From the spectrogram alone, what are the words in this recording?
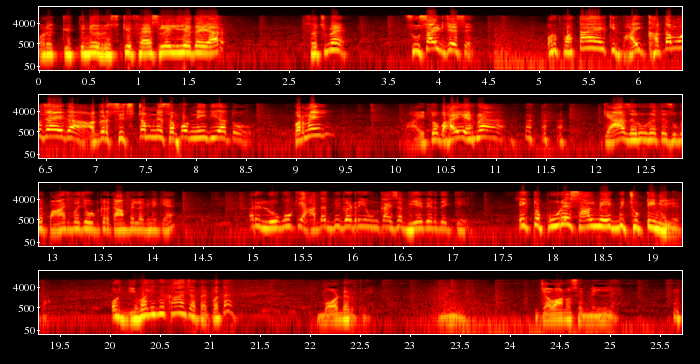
अरे कितने रिस्की फैसले लिए थे यार। सच में सुसाइड जैसे। और पता है कि भाई खत्म हो जाएगा, अगर सिस्टम ने सपोर्ट नहीं दिया तो। पर नहीं, भाई तो भाई है ना। क्या ज़रूरत है सुबह पाँच बजे उठकर काम पे लगने के अरे लोगों की आदत बिगड़ रही है उनका ऐसा बिहेवियर देख के। एक तो पूरे साल में एक भी छुट्टी नहीं लेता। और दिवाली में कहा जाता है, पता है? बॉर्डर पे। जवानों से मिलने।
